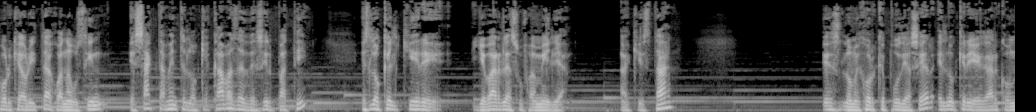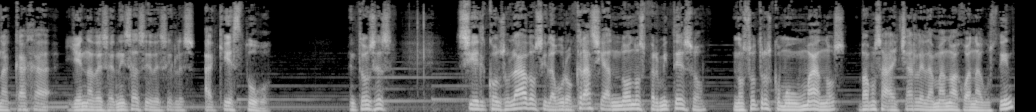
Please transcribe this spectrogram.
porque ahorita Juan Agustín, exactamente lo que acabas de decir, Pati, es lo que él quiere llevarle a su familia. Aquí está. Es lo mejor que pude hacer. Él no quiere llegar con una caja llena de cenizas y decirles, aquí estuvo. Entonces, si el consulado, si la burocracia no nos permite eso, nosotros como humanos vamos a echarle la mano a Juan Agustín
